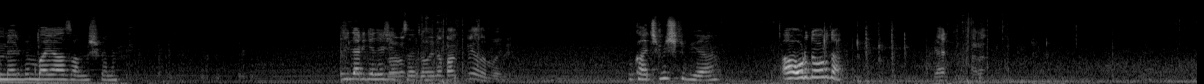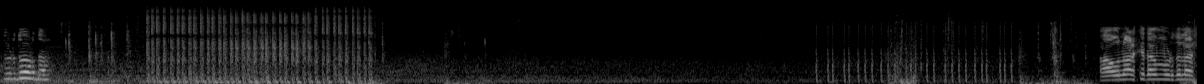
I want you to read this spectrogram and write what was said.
Oğlum mermim bayağı azalmış benim. Bizler gelecek zaten. oyuna bakmayalım mı bir? Bu kaçmış gibi ya. Aa orada orada. Gel. Ara. Durdu orada. Aa onu arkadan vurdular.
